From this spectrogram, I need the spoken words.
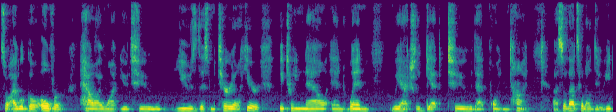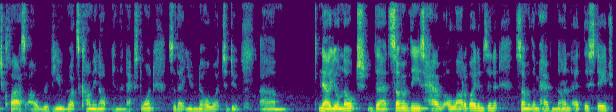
So I will go over how I want you to use this material here between now and when we actually get to that point in time. Uh, so that's what I'll do. Each class I'll review what's coming up in the next one so that you know what to do. Um, Now you'll note that some of these have a lot of items in it, some of them have none at this stage.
